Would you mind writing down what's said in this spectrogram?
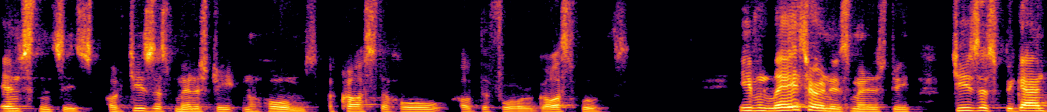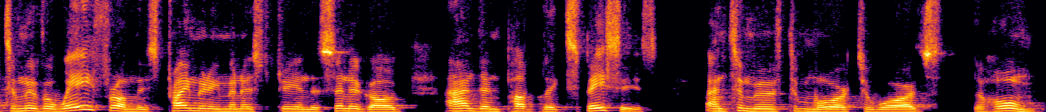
instances of Jesus' ministry in homes across the whole of the four Gospels. Even later in his ministry, Jesus began to move away from his primary ministry in the synagogue and in public spaces and to move to more towards the home.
